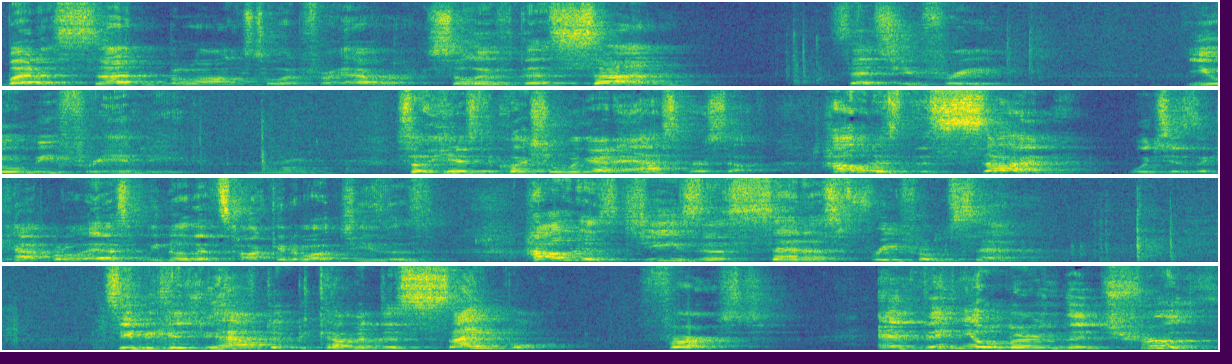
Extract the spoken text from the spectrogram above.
but a son belongs to it forever. So if the son sets you free, you will be free indeed. Amen. So here's the question we got to ask ourselves. How does the Son, which is a capital S, we know that's talking about Jesus, how does Jesus set us free from sin? See, because you have to become a disciple first, and then you'll learn the truth.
